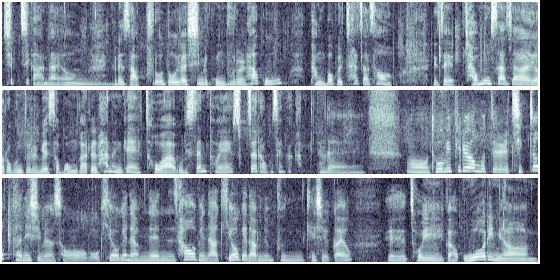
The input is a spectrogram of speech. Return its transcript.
쉽지가 않아요. 음. 그래서 앞으로도 열심히 공부를 하고 방법을 찾아서 이제 자원봉사자 여러분들을 위해서 뭔가를 하는 게 저와 우리 센터의 숙제라고 생각합니다. 네. 어, 도움이 필요한 곳들을 직접 다니시면서 뭐 기억에 남는 사업이나 기억에 남는 분 계실까요? 예, 저희가 5월이면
